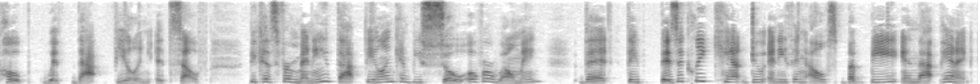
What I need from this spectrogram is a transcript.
cope with that feeling itself. Because for many, that feeling can be so overwhelming that they physically can't do anything else but be in that panic.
